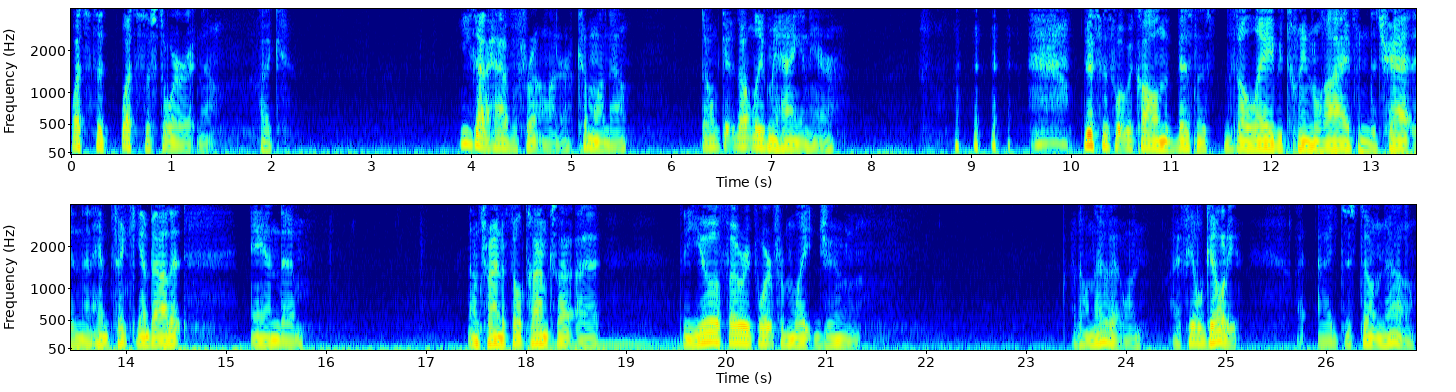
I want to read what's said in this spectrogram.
what's the what's the story right now? Like, you got to have a front runner. Come on now, don't get don't leave me hanging here. this is what we call in the business the delay between live and the chat and then him thinking about it and um, i'm trying to fill time because I, I the ufo report from late june i don't know that one I feel guilty. I, I just don't know.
